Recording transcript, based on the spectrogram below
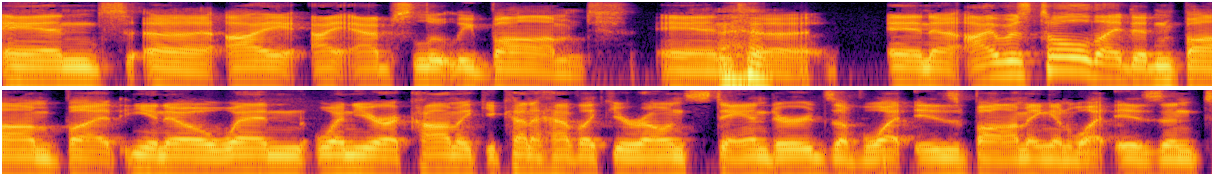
and uh, I I absolutely bombed, and uh, and uh, I was told I didn't bomb, but you know when when you're a comic, you kind of have like your own standards of what is bombing and what isn't,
